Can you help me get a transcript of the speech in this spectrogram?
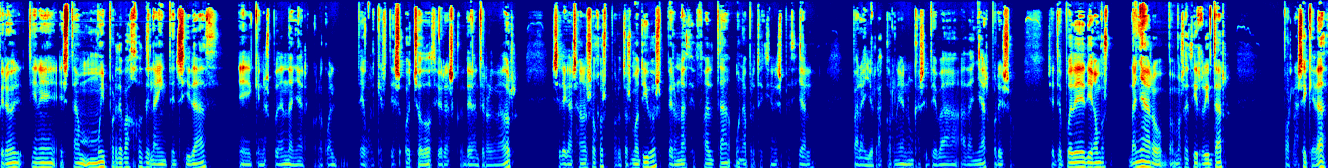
pero tiene, está muy por debajo de la intensidad eh, que nos pueden dañar, con lo cual da igual que estés 8 o 12 horas delante del ordenador, se te cansan los ojos por otros motivos, pero no hace falta una protección especial para ello. La córnea nunca se te va a dañar por eso. Se te puede, digamos, dañar o vamos a decir irritar por la sequedad,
